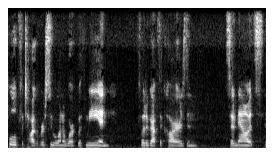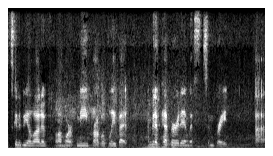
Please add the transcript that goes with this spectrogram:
cool photographers who want to work with me and photograph the cars. And so now it's it's going to be a lot of a lot more of me probably, but I'm going to pepper it in with some great. Uh,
